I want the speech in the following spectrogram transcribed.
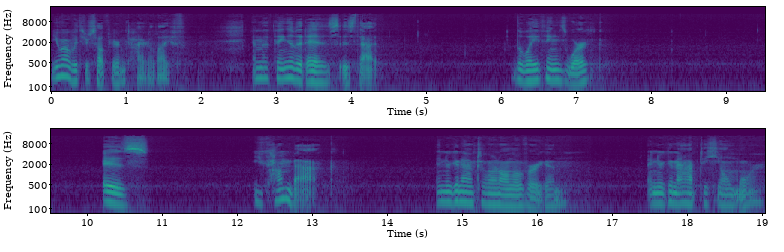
You are with yourself your entire life. And the thing of it is, is that the way things work is you come back and you're going to have to learn all over again. And you're going to have to heal more.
